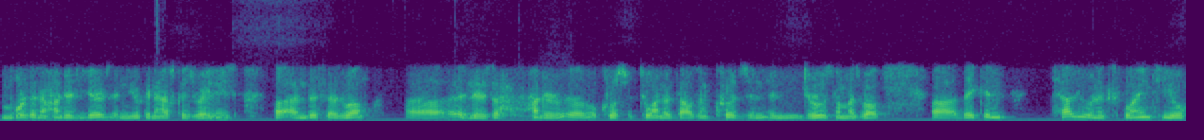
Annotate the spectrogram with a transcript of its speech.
more than 100 years, and you can ask Israelis uh, on this as well. Uh, and there's a hundred, uh, close to 200,000 Kurds in, in Jerusalem as well. Uh, they can tell you and explain to you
